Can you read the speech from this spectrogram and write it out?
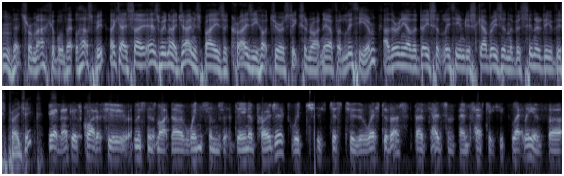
Mm, that's remarkable. That last bit. Okay, so as we know, James Bay is a crazy hot jurisdiction right now for lithium. Are there any other decent lithium discoveries in the vicinity of this project? Yeah, Matt, there's quite a few. Listeners might know of Winsome's Adina project, which is just to the west of us. They've had some fantastic hits lately of uh,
